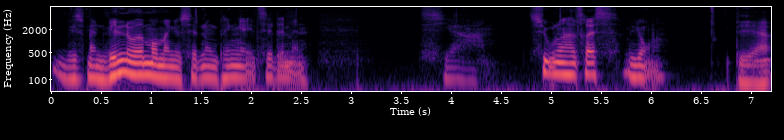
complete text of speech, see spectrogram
hvis man vil noget, må man jo sætte nogle penge af til det, men siger 750 millioner. Det er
